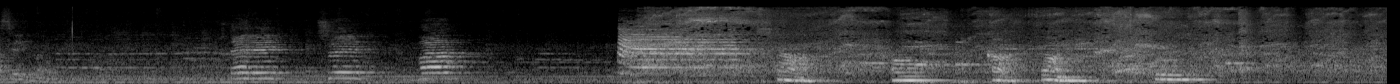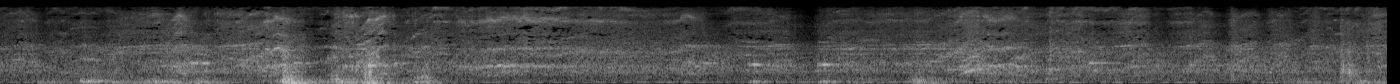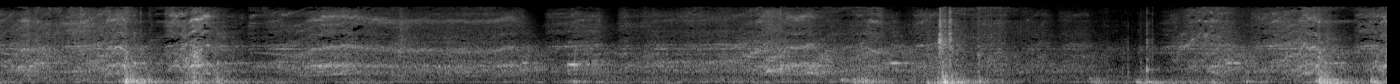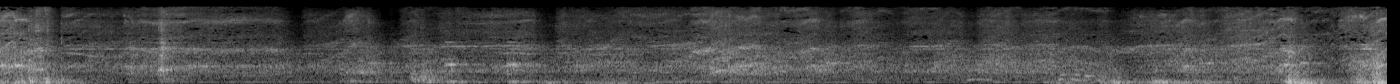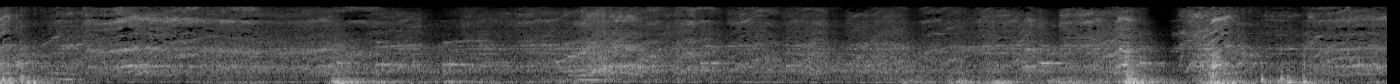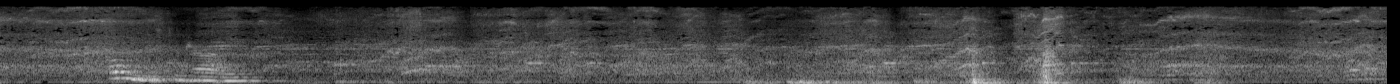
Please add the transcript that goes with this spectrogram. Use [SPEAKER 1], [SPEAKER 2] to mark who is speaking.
[SPEAKER 1] na sygnał. Cztery, trzy, dwa.
[SPEAKER 2] Stop. Oh, God. One, Only to drive. Okay.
